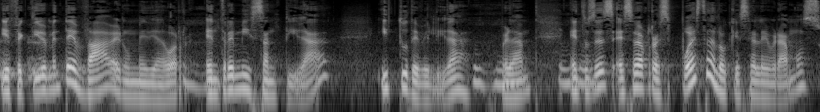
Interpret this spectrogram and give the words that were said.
Y efectivamente va a haber un mediador entre mi santidad y tu debilidad, ¿verdad? Entonces, esa es respuesta de lo que celebramos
